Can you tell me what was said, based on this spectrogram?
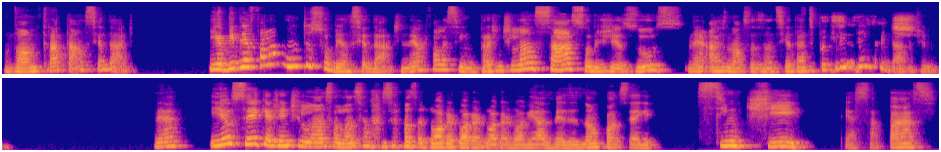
vamos tratar a ansiedade. E a Bíblia fala muito sobre a ansiedade, né? Fala assim, para a gente lançar sobre Jesus, né, as nossas ansiedades, porque ele tem cuidado de nós, né? E eu sei que a gente lança, lança, lança, lança, joga, joga, joga, joga, e às vezes não consegue sentir essa paz.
